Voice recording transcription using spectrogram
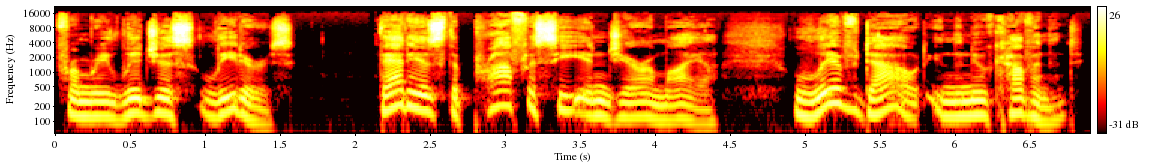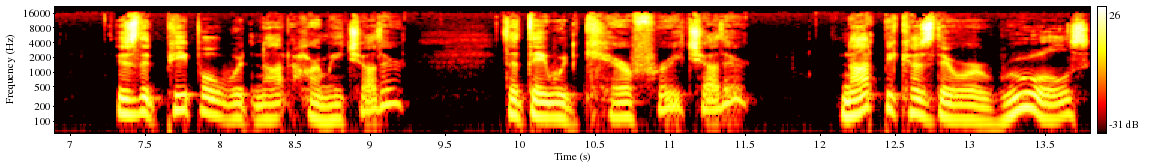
from religious leaders. That is, the prophecy in Jeremiah, lived out in the new covenant, is that people would not harm each other, that they would care for each other, not because there were rules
